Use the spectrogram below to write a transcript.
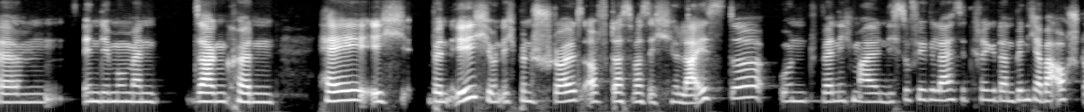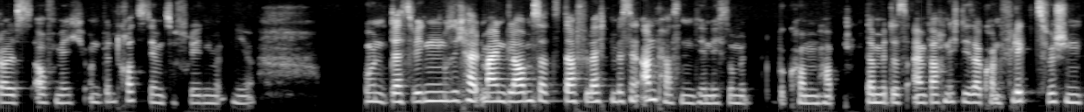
ähm, in dem Moment sagen können: „Hey, ich bin ich und ich bin stolz auf das, was ich leiste. Und wenn ich mal nicht so viel geleistet kriege, dann bin ich aber auch stolz auf mich und bin trotzdem zufrieden mit mir.“ Und deswegen muss ich halt meinen Glaubenssatz da vielleicht 'n bisschen anpassen, den ich so mitbekommen habe, damit es einfach nicht dieser Konflikt zwischen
